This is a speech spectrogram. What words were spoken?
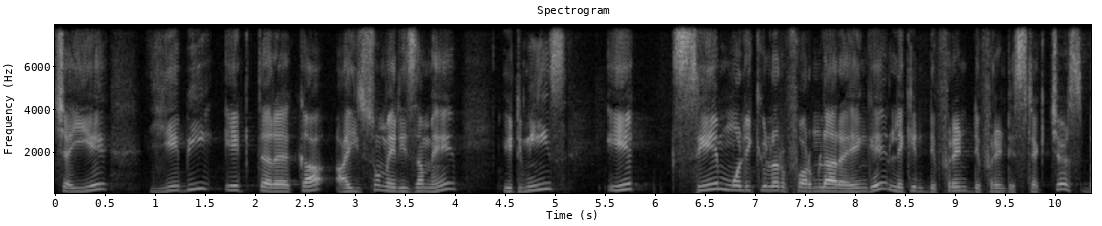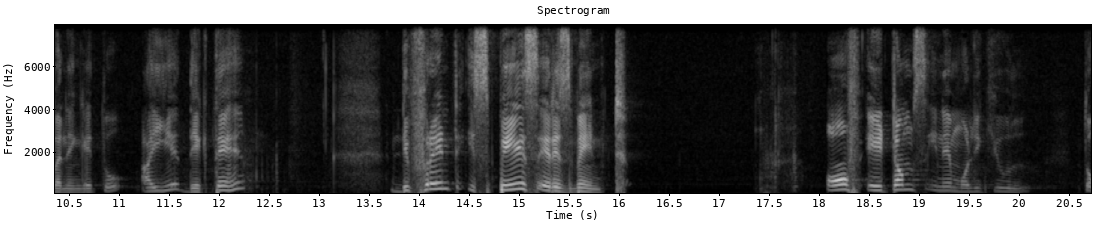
चाहिए। ये भी एक तरह का आइसोमेरिज्म है। इट मीन्स एक सेम मोलिकुलर फॉर्मूला रहेंगे, लेकिन डिफरेंट डिफरेंट स्ट्रक्चर्स बनेंगे। तो आइए देखते हैं। Different space arrangement of atoms in a molecule. तो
